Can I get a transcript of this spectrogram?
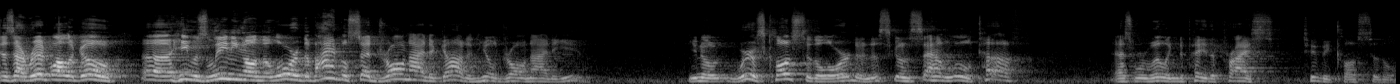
as I read while ago, uh, he was leaning on the Lord, the Bible said, Draw nigh to God and he'll draw nigh to you. You know, we're as close to the Lord, and it's going to sound a little tough as we're willing to pay the price to be close to the Lord.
